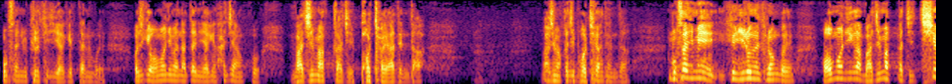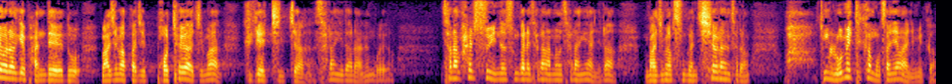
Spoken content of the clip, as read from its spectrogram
목사님이 그렇게 이야기했다는 거예요. 어저께 어머니 만났다는 이야기는 하지 않고 마지막까지 버텨야 된다. 마지막까지 버텨야 된다. 목사님이 그 이론은 그런 거예요. 어머니가 마지막까지 치열하게 반대해도 마지막까지 버텨야지만 그게 진짜 사랑이다라는 거예요. 사랑할 수 있는 순간에 사랑하는 건 사랑이 아니라 마지막 순간 치열한 사랑. 와, 정말 로맨틱한 목사님 아닙니까?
